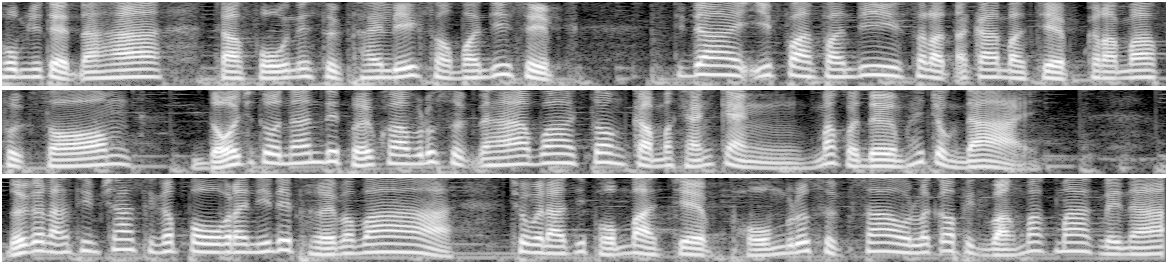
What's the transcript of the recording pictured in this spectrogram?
ทุมยูเต็ดนะฮะ จากฝูงในศึกไทยลีก 2020 ที่ได้อีฟานฟันดี้สลัดอาการบาดเจ็บกลับมาฝึกซ้อม โดยเจ้าตัวนั้นได้เผยความรู้สึกนะฮะว่าต้องกลับมาแข็งแกร่งมากกว่าเดิมให้จงได้ โดยกำลังทีมชาติสิงคโปร์รายนี้ได้เผยมาว่า ช่วงเวลาที่ผมบาดเจ็บ ผมรู้สึกเศร้าแล้วก็ผิดหวังมากๆเลยนะ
